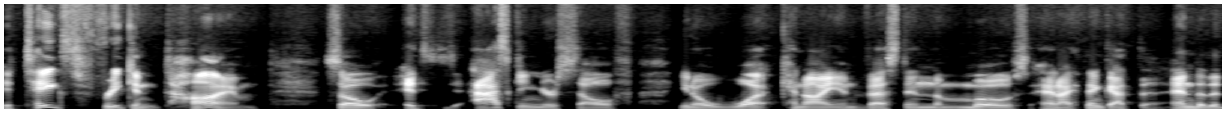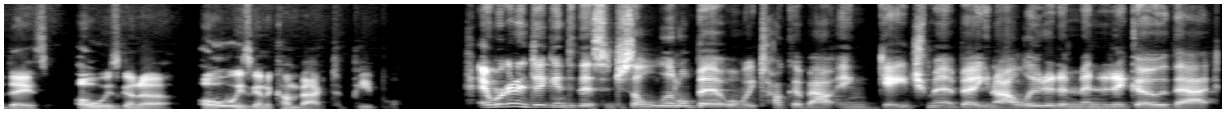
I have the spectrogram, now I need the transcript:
it takes freaking time. So it's asking yourself, you know, what can I invest in the most? And I think at the end of the day, it's always gonna, always gonna come back to people. And we're going to dig into this in just a little bit when we talk about engagement. But, you know, I alluded a minute ago that,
